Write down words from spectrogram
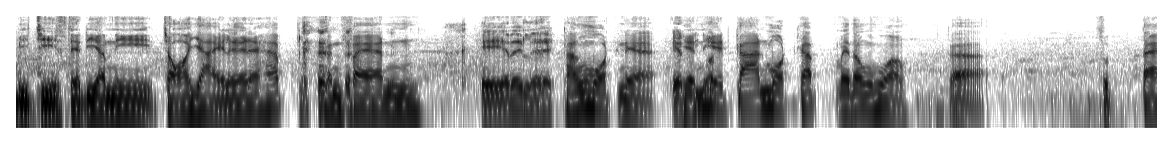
BG Stadium นี่จอใหญ่เลยนะครับแฟนเฮได้เลยๆทั้งหมดเนี่ย เห็นเห็นหมดเหตุการณ์หมดครับ ไม่ต้องห่วง ก็สุดแต่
